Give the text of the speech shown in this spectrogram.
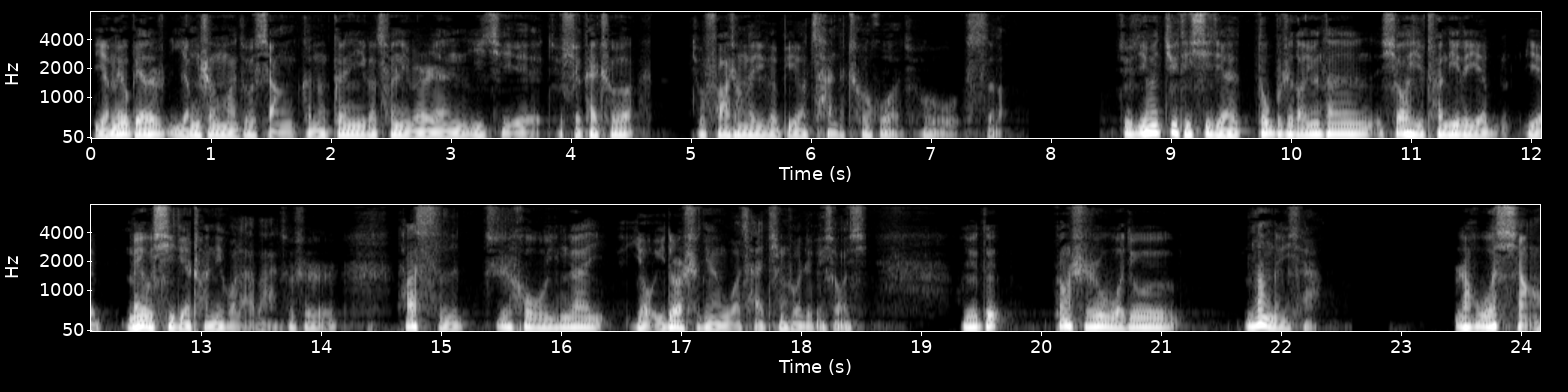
也没有别的营生嘛，就想可能跟一个村里边人一起就学开车，就发生了一个比较惨的车祸，就死了。就因为具体细节都不知道，因为他消息传递的也也没有细节传递过来吧。就是他死之后，应该有一段时间我才听说这个消息。我觉得当时我就愣了一下，然后我想，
